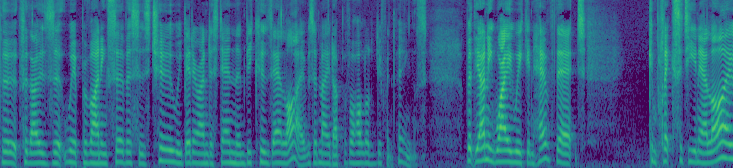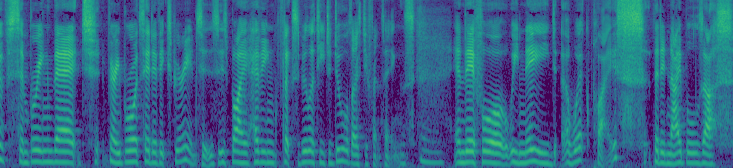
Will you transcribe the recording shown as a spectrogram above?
the, for those that we're providing services to, we better understand them because our lives are made up of a whole lot of different things. But the only way we can have that complexity in our lives and bring that very broad set of experiences is by having flexibility to do all those different things. Mm. And therefore, we need a workplace that enables us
